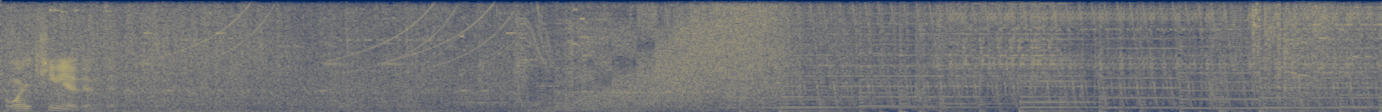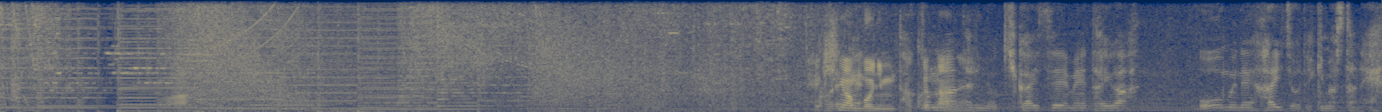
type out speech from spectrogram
저거 해킹해야 되는데 해킹 한 번이면 다 この辺 끝나네 りの機械生命体はおおむね排除できましたね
